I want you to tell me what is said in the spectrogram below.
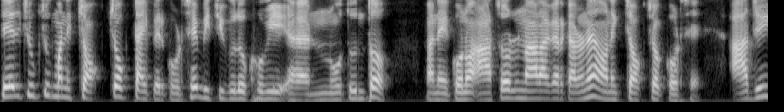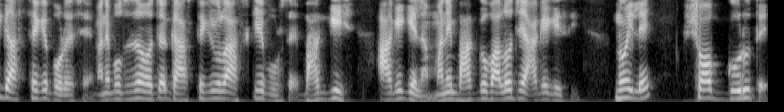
তেল চুকচুক মানে চকচক টাইপের করছে। বিচিগুলো খুবই নতুন তো। মানে কোনো আঁচড় না লাগার কারণে অনেক চকচক করছে। আজই গাছ থেকে পড়েছে। মানে বলতেছে হয়তো গাছ থেকে ওগুলো আজকে পড়ছে। ভাগ্যিস, আগে গেলাম। মানে ভাগ্য ভালো যে আগে গেছি। নইলে সব গরুতে।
